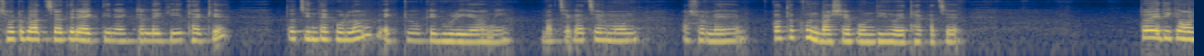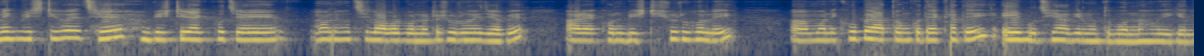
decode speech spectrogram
ছোট বাচ্চাদের একদিন একটা লেগেই থাকে। তো চিন্তা করলাম একটু ওকে ঘুরিয়ে আনি। বাচ্চা কাচ্চার মন আসলে কতক্ষণ বাসায় বন্দি হয়ে থাকা যায়? তো এদিকে অনেক বৃষ্টি হয়েছে। বৃষ্টির এক পর্যায়ে মনে হচ্ছিল আবার বন্যাটা শুরু হয়ে যাবে। আর এখন বৃষ্টি শুরু হলেই মনে খুবই আতঙ্ক দেখা দেয়। এই বুঝি আগের মতো বন্যা হয়ে গেল।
